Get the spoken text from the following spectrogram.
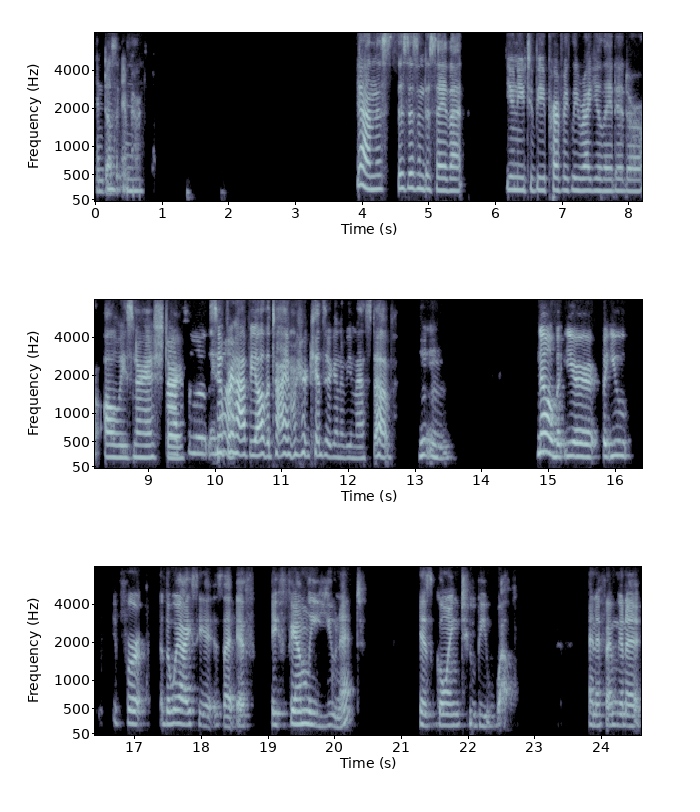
and doesn't Mhm. impact. Yeah, and this this isn't to say that you need to be perfectly regulated or always nourished or Absolutely super not. happy all the time or your kids are going to be messed up. Mm-mm. No, but you're, but you, for the way I see it is that if a family unit is going to be well, and if I'm gonna,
